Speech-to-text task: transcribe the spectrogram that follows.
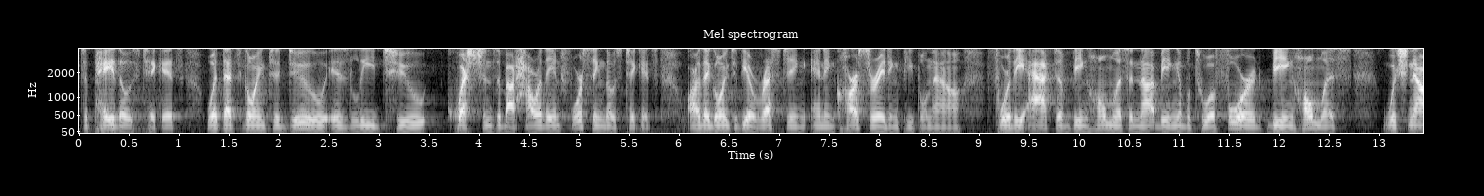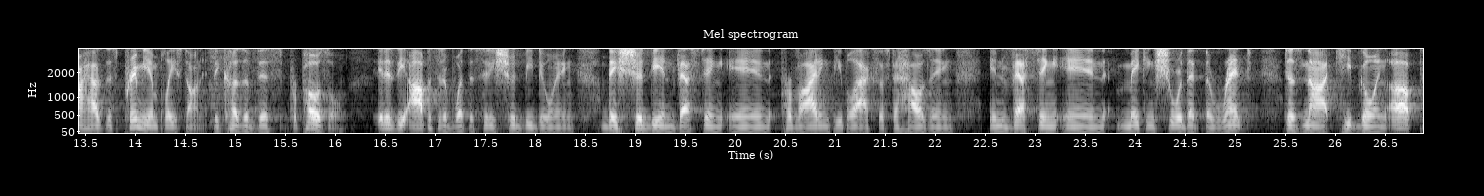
to pay those tickets. What that's going to do is lead to questions about how are they enforcing those tickets? Are they going to be arresting and incarcerating people now for the act of being homeless and not being able to afford being homeless, which now has this premium placed on it because of this proposal? It is the opposite of what the city should be doing. They should be investing in providing people access to housing, investing in making sure that the rent does not keep going up,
